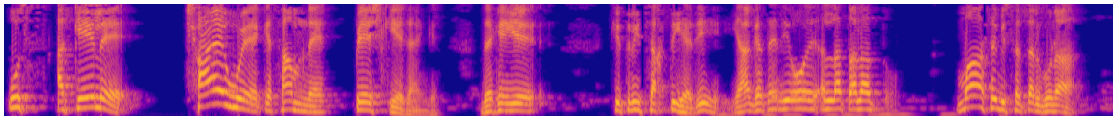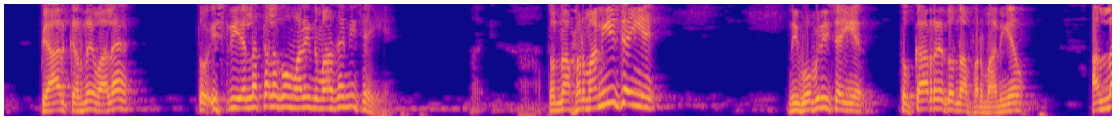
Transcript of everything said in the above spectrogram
اس اکیلے چھائے ہوئے کے سامنے پیش کیے جائیں گے۔ دیکھیں یہ کتنی سختی ہے جی۔ یہاں کہتے ہیں جی وہ اللہ تعالیٰ تو ماں سے بھی ستر گنا پیار کرنے والا ہے، تو اس لیے اللہ تعالیٰ کو ہماری نمازیں نہیں چاہیے۔ تو نافرمانی چاہیے۔ نہیں، وہ بھی نہیں چاہیے۔ تو کر رہے تو نافرمانیاں۔ اللہ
